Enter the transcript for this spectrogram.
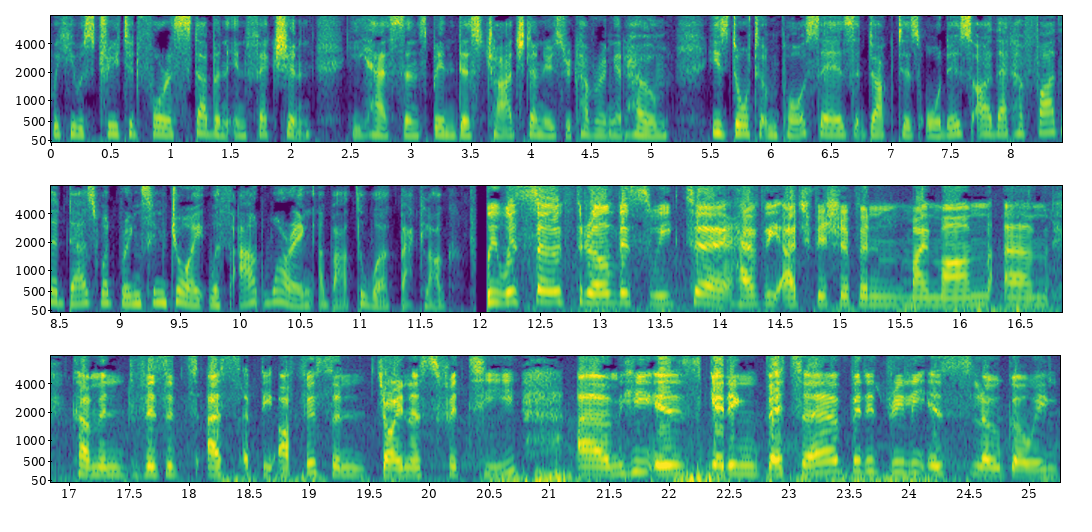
where he was treated for a stubborn infection. He has since been discharged and is recovering at home. His daughter Mpho says doctor's orders are that her father does what brings him joy without worrying about the work backlog. We so thrilled this week to have the Archbishop and my mom um, come and visit us at the office and join us for tea. Um, he is getting better, but it really is slow going.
